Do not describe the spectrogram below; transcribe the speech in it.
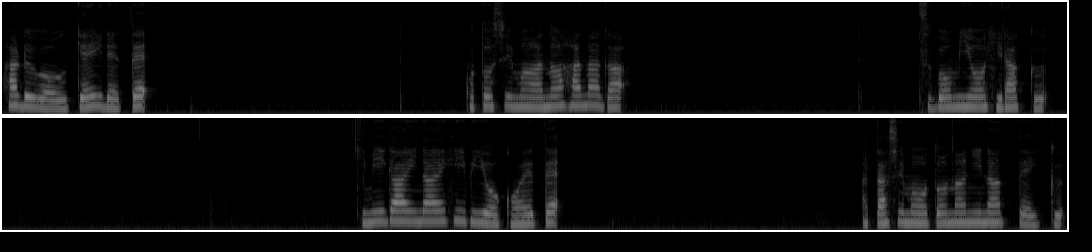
春を受け入れて今年もあの花がつぼみを開く。君がいない日々を超えて私も大人になっていく。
